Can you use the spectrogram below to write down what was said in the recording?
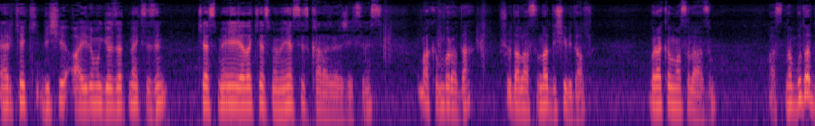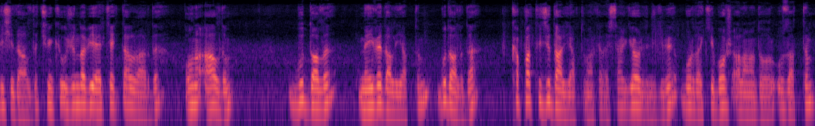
erkek dişi ayrımı gözetmeksizin kesmeye ya da kesmemeye siz karar vereceksiniz. Bakın burada şu dal aslında dişi bir dal. Bırakılması lazım. Aslında bu da dişi daldı. Çünkü ucunda bir erkek dal vardı. Onu aldım. Bu dalı meyve dalı yaptım. Bu dalı da kapatıcı dal yaptım arkadaşlar. Gördüğünüz gibi buradaki boş alana doğru uzattım.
